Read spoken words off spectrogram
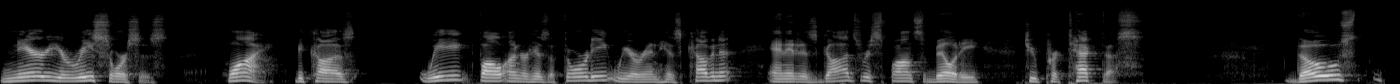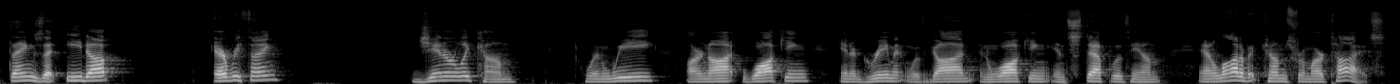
near your resources. Why? Because we fall under His authority, we are in His covenant, and it is God's responsibility to protect us. Those things that eat up everything generally come when we are not walking in agreement with God and walking in step with Him. And a lot of it comes from our ties.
